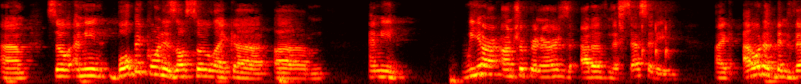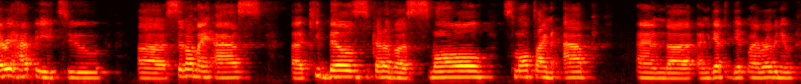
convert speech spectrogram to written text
Um, so, I mean, Bull Bitcoin is also like a, um, I mean, we are entrepreneurs out of necessity. Like, I would have been very happy to uh, sit on my ass, uh, keep Bylls, kind of a small, small time app, and uh, and get get my revenue.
